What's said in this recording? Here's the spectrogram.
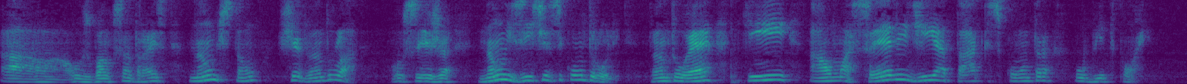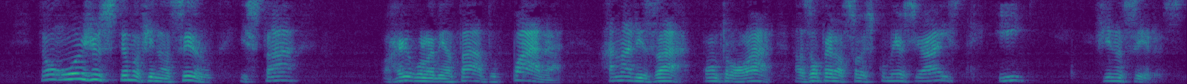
a, os bancos centrais não estão chegando lá, ou seja, não existe esse controle. Tanto é que há uma série de ataques contra o Bitcoin. Então, hoje o sistema financeiro está regulamentado para analisar, controlar as operações comerciais e financeiras.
